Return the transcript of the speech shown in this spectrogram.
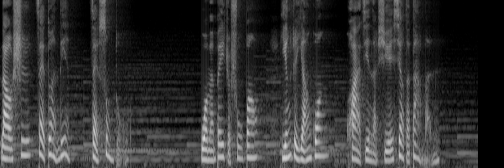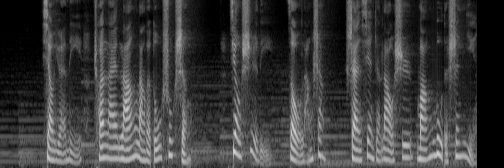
老师在锻炼，在诵读。我们背着书包，迎着阳光，跨进了学校的大门。校园里传来朗朗的读书声，教室里、走廊上闪现着老师忙碌的身影。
